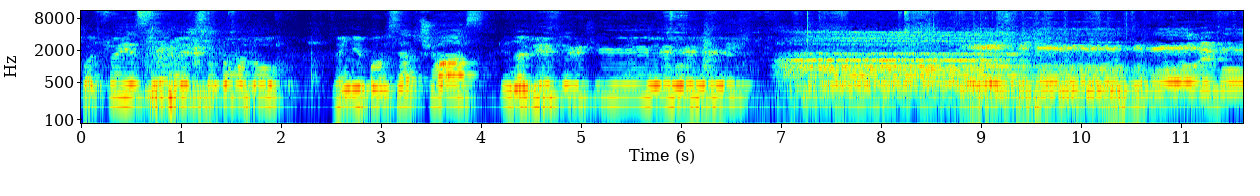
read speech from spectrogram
Отцю і Сину, і Святому Духу, нині повсякчас і на віки. Господу помолимось.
